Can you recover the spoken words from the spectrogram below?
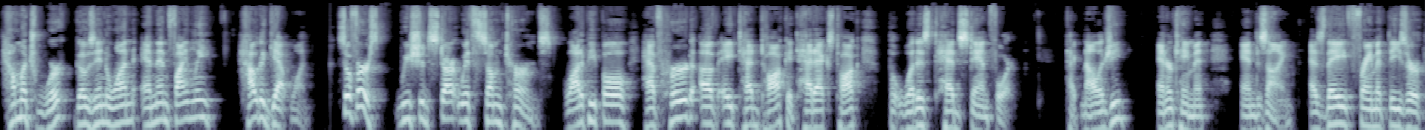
how much work goes into one. And then finally, how to get one. So first, we should start with some terms. A lot of people have heard of a TED talk, a TEDx talk, but what does TED stand for? technology, entertainment, and design. As they frame it, these are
